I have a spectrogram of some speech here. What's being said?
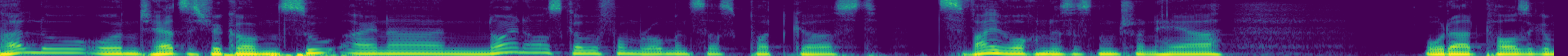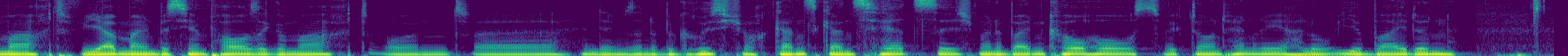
Hallo und herzlich willkommen zu einer neuen Ausgabe vom Romans Dusk Podcast. Zwei Wochen ist es nun schon her. Oda hat Pause gemacht, wir haben ein bisschen Pause gemacht und äh, in dem Sinne begrüße ich auch ganz, ganz herzlich meine beiden Co-Hosts, Victor und Henry. Hallo, ihr beiden.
